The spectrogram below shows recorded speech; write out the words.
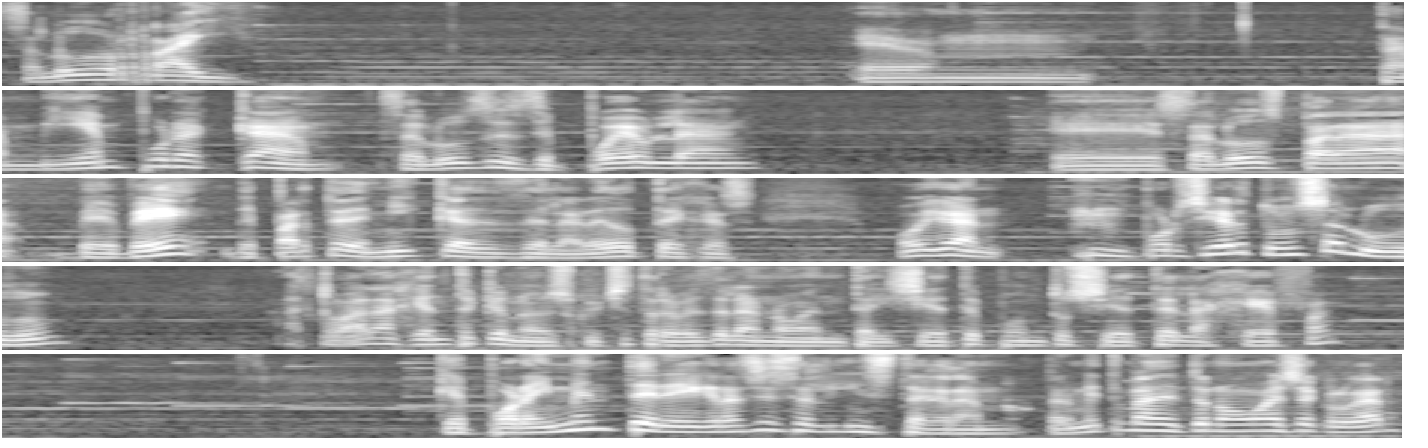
Saludos, Ray. Em, también por acá, saludos desde Puebla. Eh, saludos para Bebé, de parte de Mica, desde Laredo, Texas. Oigan, por cierto, un saludo a toda la gente que nos escucha a través de la 97.7, la jefa que por ahí me enteré gracias al Instagram. Permíteme, Adito, no me vayas a colgar.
